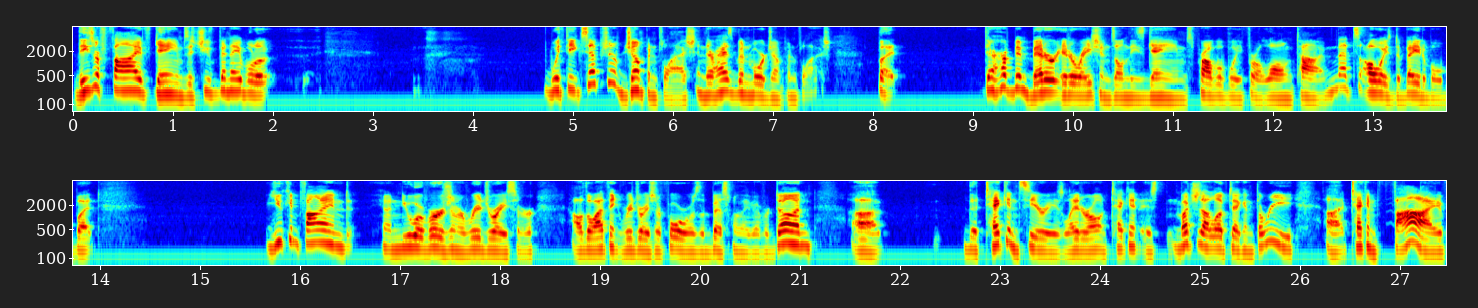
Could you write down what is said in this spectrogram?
these are five games that you've been able to, with the exception of Jumping Flash, and there has been more Jumping Flash, but there have been better iterations on these games probably for a long time. That's always debatable, but you can find a newer version of Ridge Racer, although I think Ridge Racer 4 was the best one they've ever done. Uh, the Tekken series later on, Tekken, as much as I love Tekken 3, uh, Tekken 5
